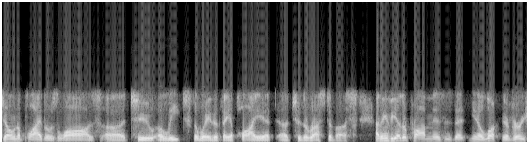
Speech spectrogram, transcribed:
don't apply those laws uh, to elites the way that they apply it uh, to the rest of us. I think the other problem is is that you know, look, they're very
